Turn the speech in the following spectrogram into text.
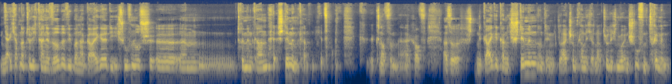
Ja, ich habe natürlich keine Wirbel wie bei einer Geige, die ich stufenlos äh, ähm, trimmen kann, stimmen kann. Jetzt Knopf im äh, Kopf. Also eine Geige kann ich stimmen und den Gleitschirm kann ich ja natürlich nur in Stufen trimmen.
